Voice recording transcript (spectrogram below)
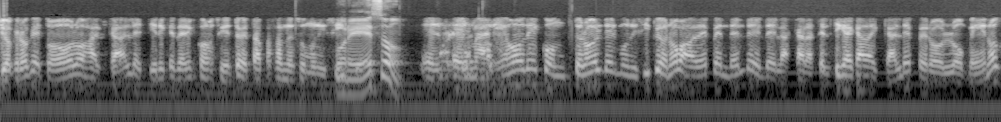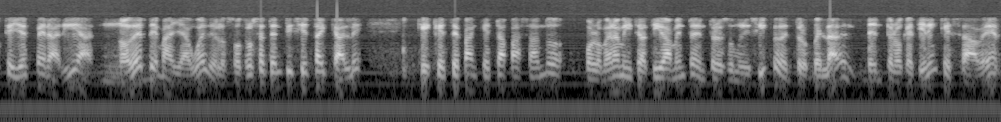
yo creo que todos los alcaldes tienen que tener conocimiento de lo que está pasando en su municipio. Por eso. El, manejo de control del municipio no va a depender de, las características de cada alcalde, pero lo menos que yo esperaría, no del de Mayagüez, de los otros 77 alcaldes, que es que sepan qué está pasando, por lo menos administrativamente, dentro de su municipio, dentro, ¿verdad? Dentro de lo que tienen que saber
